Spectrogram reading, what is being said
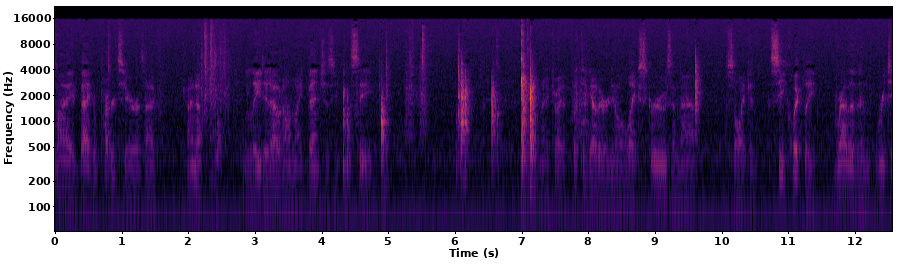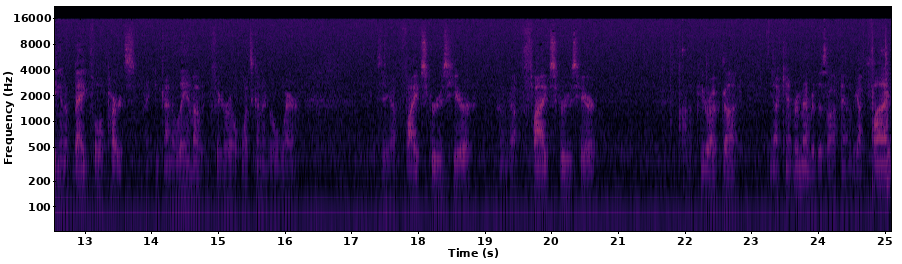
my bag of parts here is I've kind of laid it out on my bench as you can see. And I try to put together, you know, like screws and that so I can see quickly rather than reaching in a bag full of parts. I can kind of lay them out and figure out what's going to go where. So I got five screws here. I've got five screws here. Up here I've got, you know, I can't remember this offhand. I've got five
